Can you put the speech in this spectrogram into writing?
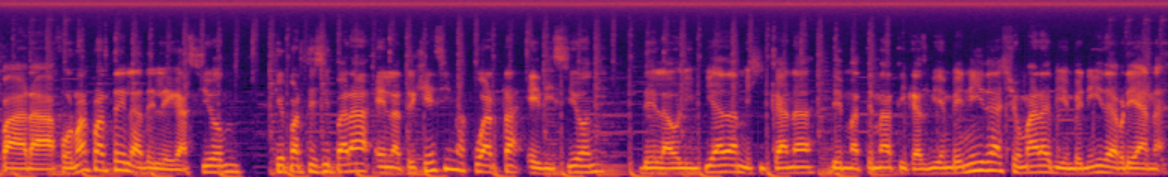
para formar parte de la delegación que participará en la 34 edición de la Olimpiada Mexicana de Matemáticas. Bienvenida, Xiomara, bienvenida, Briana.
